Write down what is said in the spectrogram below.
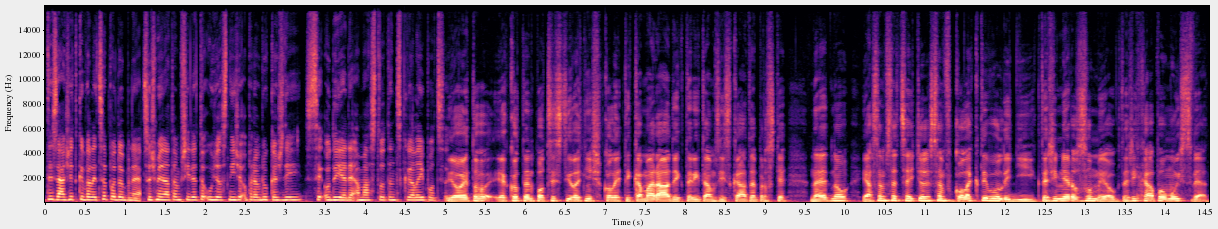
ty zážitky velice podobné, což mi na tom přijde to úžasný, že opravdu každý si odjede a má z toho ten skvělý pocit. Jo, je to jako ten pocit z té letní školy, ty kamarády, který tam získáte, prostě najednou, já jsem se cítil, že jsem v kolektivu lidí, kteří mě rozumí, kteří chápou můj svět.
